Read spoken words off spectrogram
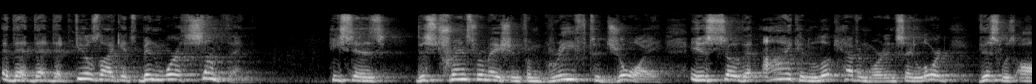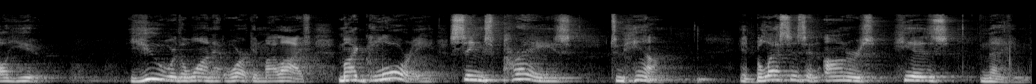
that, that, that feels like it's been worth something. He says, this transformation from grief to joy is so that I can look heavenward and say, Lord, this was all you. You were the one at work in my life. My glory sings praise to him. It blesses and honors his name.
